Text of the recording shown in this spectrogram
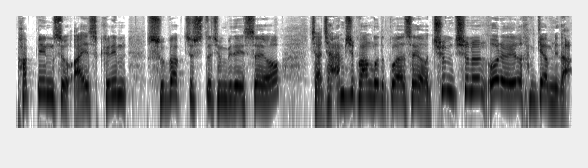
팥빙수, 아이스크림, 수박 주스도 준비되어 있어요. 자, 잠시 광고 듣고 오세요. 춤추는 월요일 함께 합니다.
